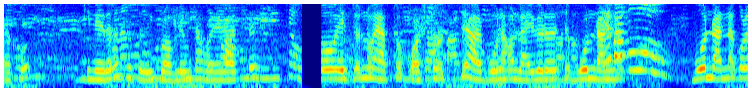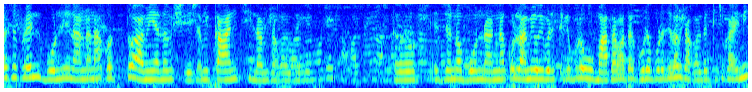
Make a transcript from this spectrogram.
দেখো স্কিনে দেখাচ্ছ তো? এই প্রবলেমটা হয়ে গেছে। তো এর জন্য এত কষ্ট হচ্ছে আর বোন এখন লাইভে রয়েছে। বোন রান্না বোন রান্না করেছে ফ্রেন্ড বোন যদি রান্না না করতো আমি একদম শেষ। আমি কাঁদছিলাম সকাল থেকে। তো এর জন্য বোন রান্না করল। আমি ওই বাড়ি থেকে পুরো মাথা মাথা ঘুরে পড়েছিলাম সকাল থেকে কিছু খাইনি।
